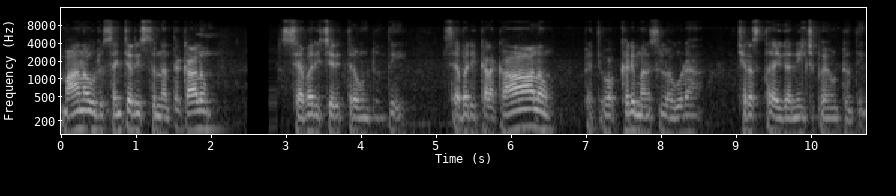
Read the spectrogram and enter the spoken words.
మానవులు సంచరిస్తున్నంతకాలం శబరి చరిత్ర ఉంటుంది. శబరి కలకాలం ప్రతి ఒక్కరి మనసులో కూడా చిరస్థాయిగా నిలిచిపోయి ఉంటుంది.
